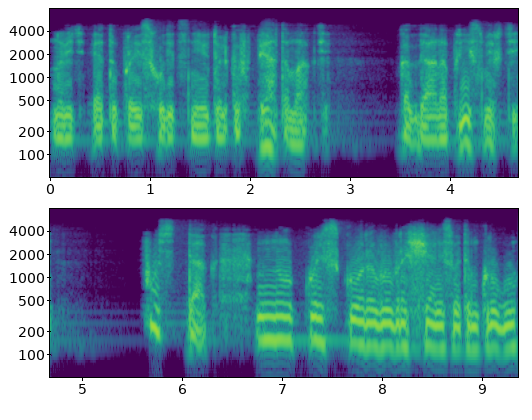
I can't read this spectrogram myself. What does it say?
но ведь это происходит с нею только в пятом акте, когда она при смерти». Пусть так, но коль скоро вы вращались в этом кругу,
